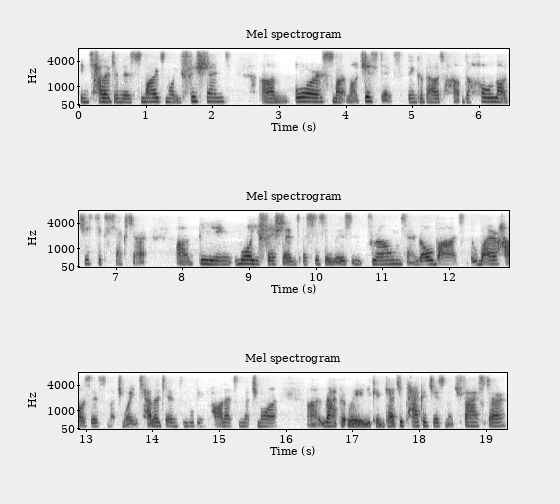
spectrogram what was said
intelligent and smart, more efficient, um, or smart logistics. Think about how the whole logistics sector uh, being more efficient, assisted with drones and robots, the warehouses much more intelligent, moving products much more uh, rapidly. You can get your packages much faster.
